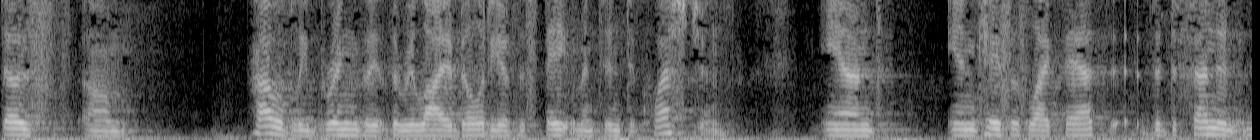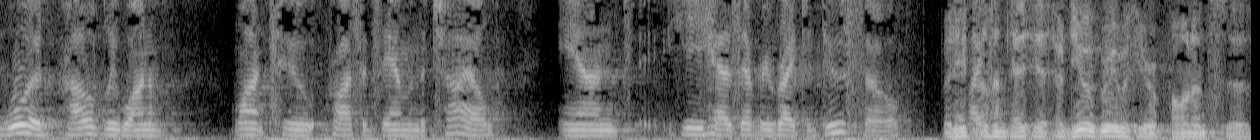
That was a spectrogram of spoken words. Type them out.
does um, probably bring the, the reliability of the statement into question. And in cases like that, the defendant would probably want to want to cross-examine the child, and he has every right to do so. But he doesn't. Uh, uh, do you agree with your opponent's uh,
